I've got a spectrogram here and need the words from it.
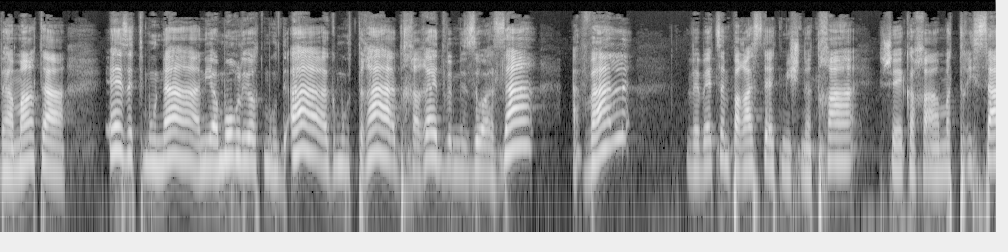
ואמרת, איזה תמונה, אני אמור להיות מודאג, מוטרד, חרד ומזועזע, אבל ובעצם פרסת את משנתך, שככה מתריסה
